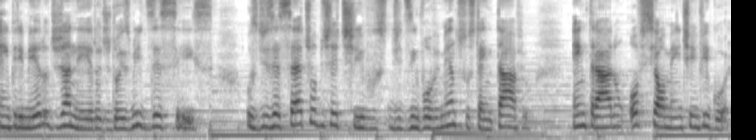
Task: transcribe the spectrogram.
Em 1 de janeiro de 2016, os 17 Objetivos de Desenvolvimento Sustentável entraram oficialmente em vigor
